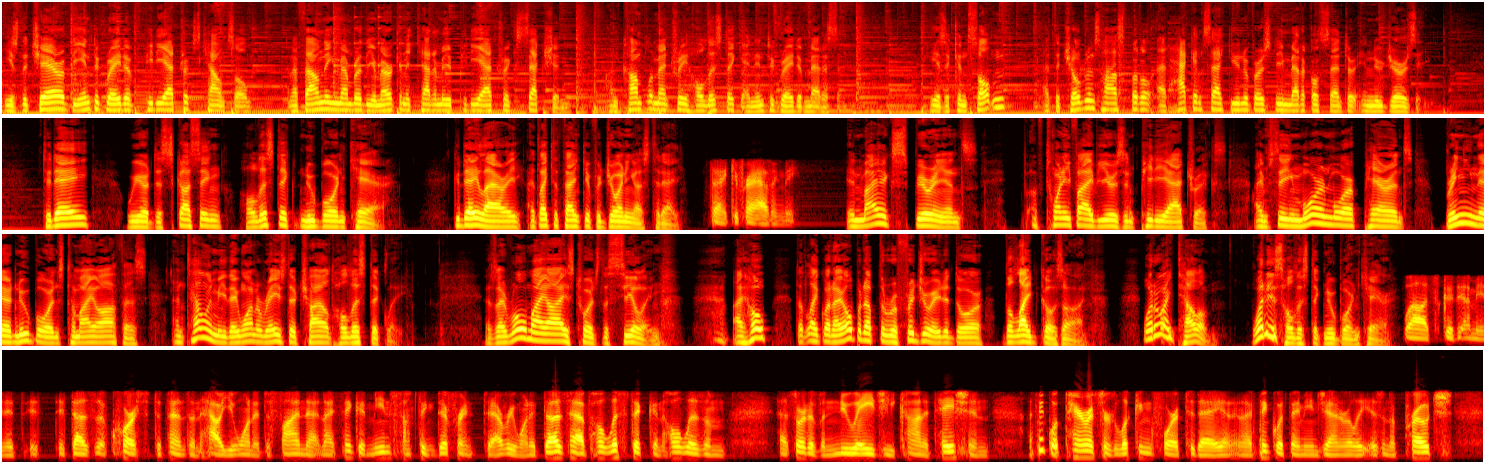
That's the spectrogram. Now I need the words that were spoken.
He is the chair of the Integrative Pediatrics Council and a founding member of the American Academy of Pediatrics section on complementary, holistic, and integrative medicine. He is a consultant at the Children's Hospital at Hackensack University Medical Center in New Jersey. Today, we are discussing holistic newborn care. Good day, Larry. I'd like to thank you for joining us today. Thank you for having me. In my experience of 25 years in pediatrics, I'm seeing more and more parents bringing their newborns to my office and telling me they want to raise their child holistically. As I roll my eyes towards the ceiling, I hope that, like when I open up the refrigerator door, the light goes on. What do I tell them? What is holistic newborn care? Well, it's good. I mean, it, it, it does, of course, it depends on how you want to define that. And I think it means something different to everyone. It does have holistic and holism as sort of a new agey connotation. I think what parents are looking for today, and I think what they mean generally, is an approach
